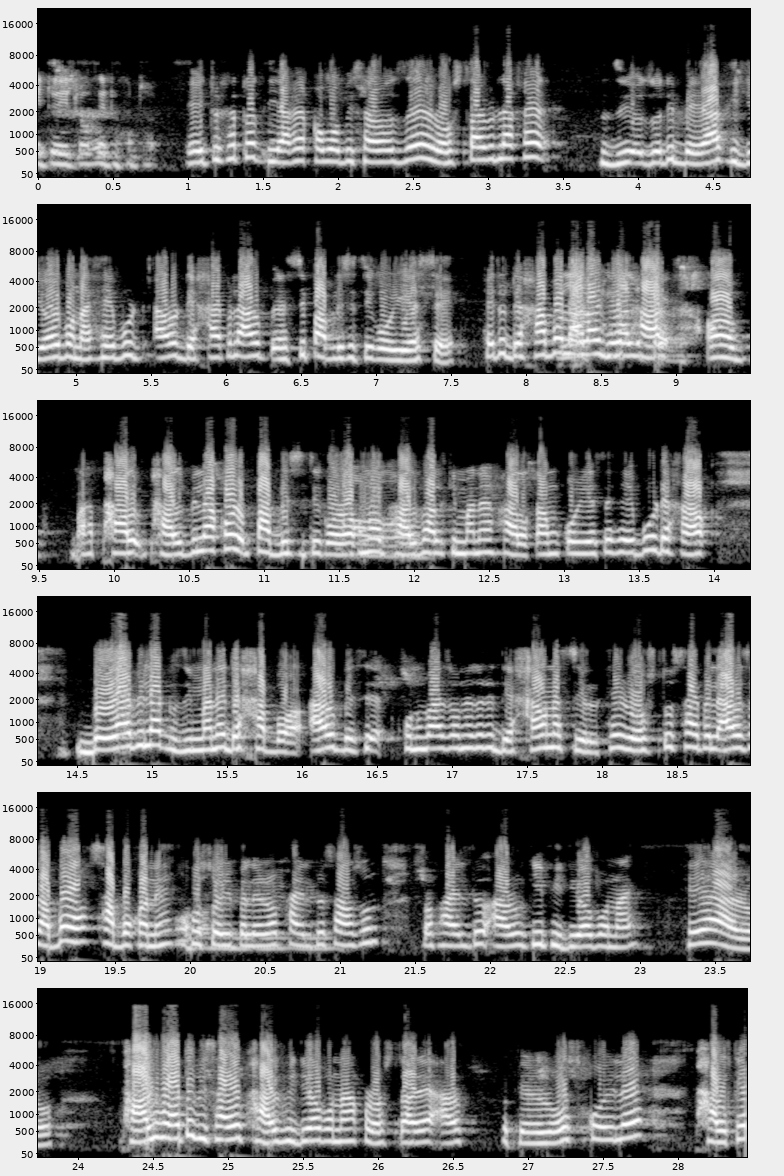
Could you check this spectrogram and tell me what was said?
এইটো এইটো এইটো ক্ষেত্ৰত এইটো ক্ষেত্ৰত ইয়াকে ক'ব বিচাৰো যে ৰষ্টাৰ বিলাকে যি- যদি বেয়া ভিডিঅ' বনায় সেইবোৰ আৰু দেখাই পেলাই আৰু বেছি পাব্লিচিটি কৰি আছে। সেইটো দেখাব নালাগে ভাল। অ ভাল ভাল বিলাকৰ পাব্লিচিটি কৰক ন। ভাল ভাল কিমানে ভাল কাম কৰি আছে সেইবোৰ দেখাওক। বেয়া বিলাক যিমানে দেখাব আৰু বেছি কোনোবা এজনে যদি দেখাও নাছিল সেই ৰ'জটো চাই পেলাই আৰু যাব চাব কাৰণে। খুচৰি পেলাই ৰ ফাইলটো চাওচোন। প্ৰফাইলটো আৰু কি ভিডিঅ' বনাই সেয়াই আৰু। ভাল হোৱাটো বিচাৰো ভাল ভিডিঅ' বনাওক ৰষ্টাৰে আৰু ৰ'ষ্ট কৰিলে ভালকে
